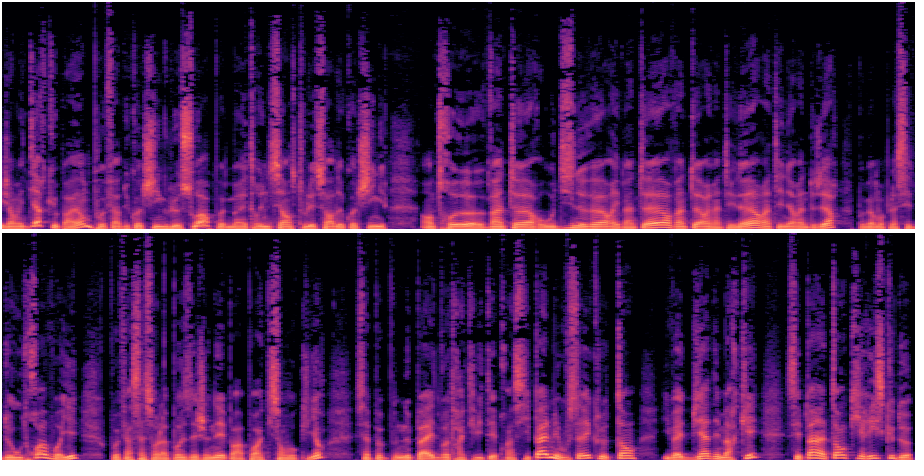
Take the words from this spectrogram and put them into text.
Et j'ai envie de dire que par exemple, vous pouvez faire du coaching le soir, vous pouvez mettre une séance tous les soirs de coaching entre 20h euh, ou 19h et 20h, 20h et 21h, 21h, 22h. Vous pouvez même en placer deux ou trois, vous voyez. Vous pouvez faire ça sur la pause déjeuner par rapport à qui sont vos clients. Ça peut ne pas être votre activité principale, mais vous savez que le temps, il va être bien démarqué. C'est pas un temps qui risque de,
